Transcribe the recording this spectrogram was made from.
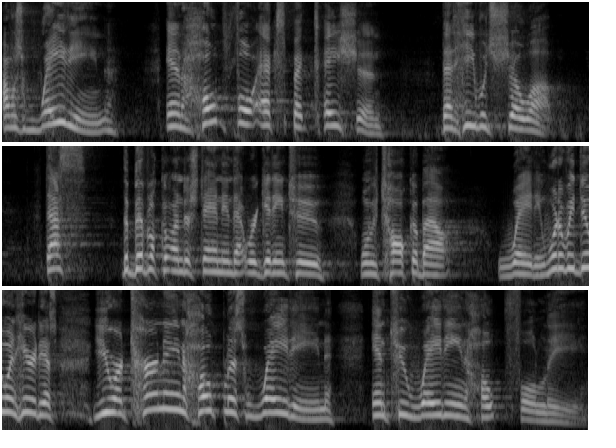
I was waiting in hopeful expectation that he would show up. That's the biblical understanding that we're getting to when we talk about waiting. What are we doing? Here it is. You are turning hopeless waiting into waiting hopefully.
